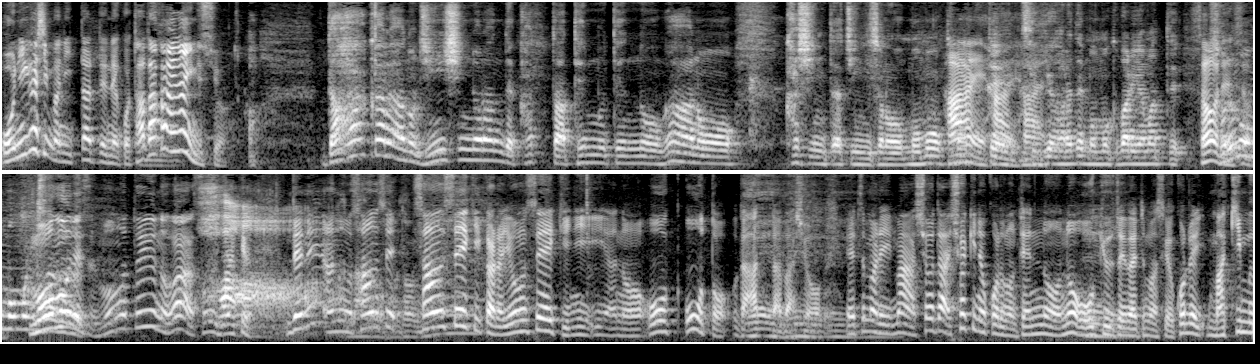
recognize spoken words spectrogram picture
鬼ヶ島に行ったってねこう戦えないんですよ。だからあの人心の乱で勝った天武天皇があの家臣たちにその桃を配って、はいはいはい。杉原で桃配り山ってそうですれも桃です。桃というのはそうだけ。でねあのなる3世ね。3世紀から4世紀にあの王王都があった場所、ええつまりまあ初代初期の頃の天皇の王宮と言われてますけどこれ牧向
